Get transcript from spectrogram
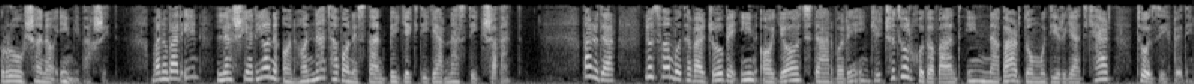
روشنایی میبخشید. بنابراین لشکریان آنها نتوانستند به یکدیگر نزدیک شوند. برادر لطفا با توجه به این آیات درباره اینکه چطور خداوند این نبرد و مدیریت کرد توضیح بدیم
